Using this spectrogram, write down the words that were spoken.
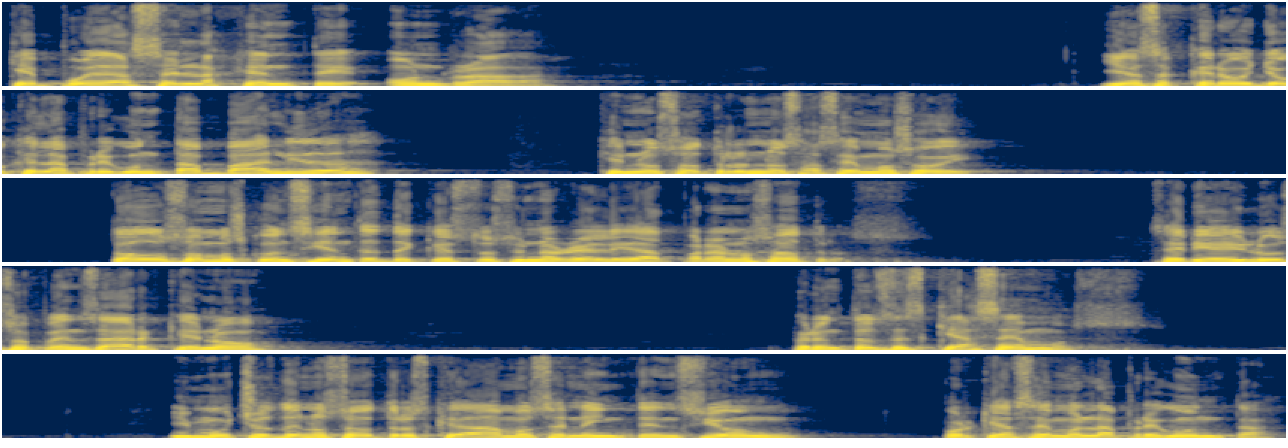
¿qué puede hacer la gente honrada? Y esa creo yo que es la pregunta válida que nosotros nos hacemos hoy. Todos somos conscientes de que esto es una realidad para nosotros. Sería iluso pensar que no. Pero entonces, ¿qué hacemos? Y muchos de nosotros quedamos en la intención porque hacemos la pregunta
